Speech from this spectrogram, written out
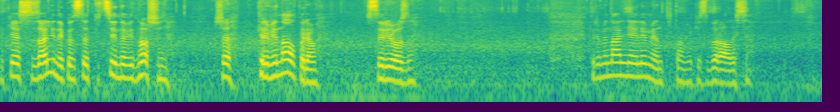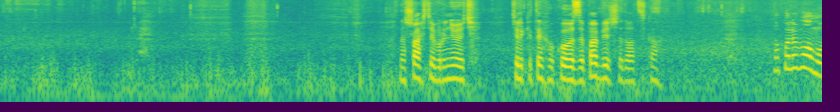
Якесь взагалі неконституційне відношення. Ще кримінал прям серйозно. Кримінальні елементи там якісь збиралися. На шахті бронюють тільки тих, у кого ЗП більше 20к. Ну, по-любому,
